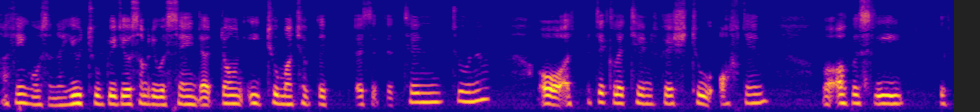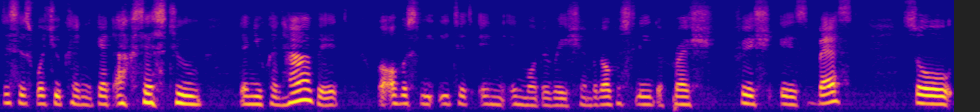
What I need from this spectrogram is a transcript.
I think it was in a YouTube video, somebody was saying that don't eat too much of the, is it the tin tuna? Or a particular tin fish too often. But obviously, if this is what you can get access to, then you can have it. But obviously, eat it in, in moderation. But obviously, the fresh fish is best. So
